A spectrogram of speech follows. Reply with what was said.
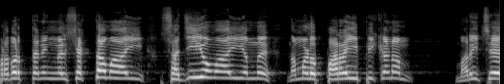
പ്രവർത്തനങ്ങൾ ശക്തമായി സജീവമായി എന്ന് നമ്മൾ പറയിപ്പിക്കണം. മറിച്ച്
